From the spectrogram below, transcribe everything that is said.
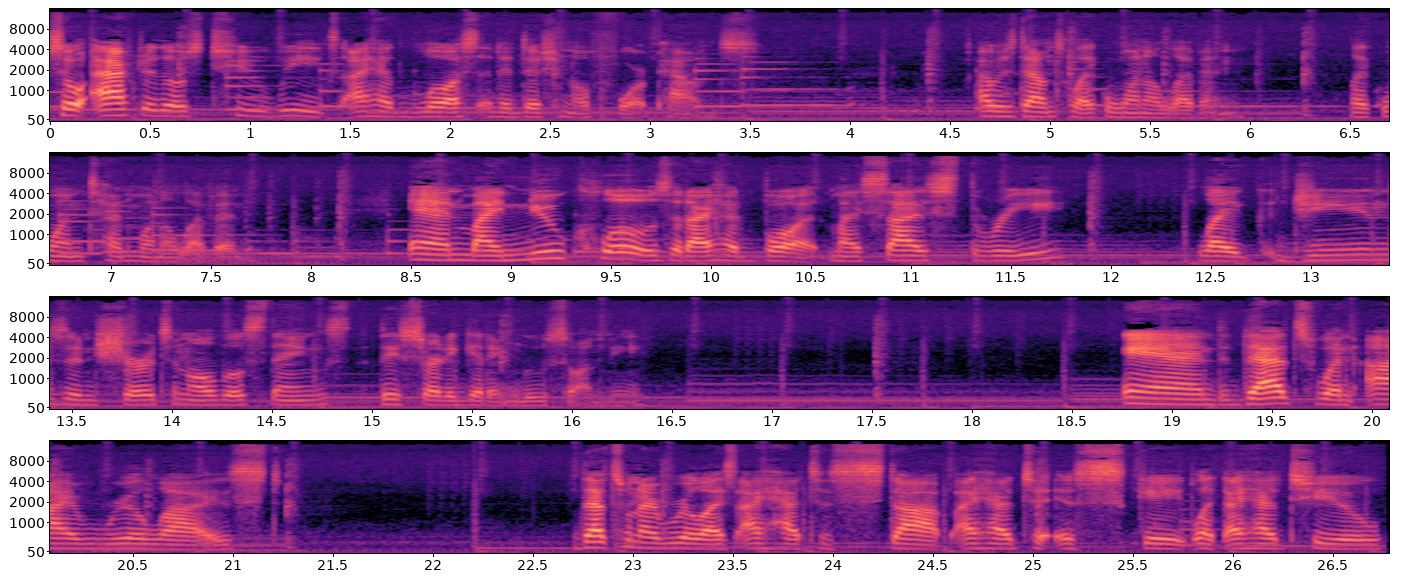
So after those two weeks, I had lost an additional four pounds. I was down to like 111, like 110, 111. And my new clothes that I had bought, my size three, like jeans and shirts and all those things, they started getting loose on me. And that's when I realized that's when I realized I had to stop. I had to escape. Like I had to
